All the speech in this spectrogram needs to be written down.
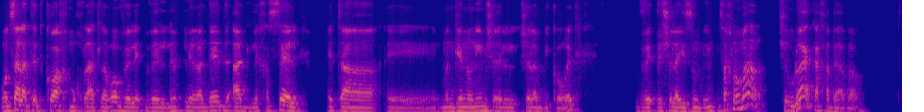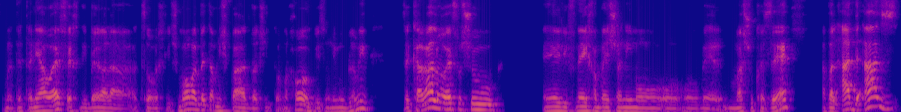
רוצה לתת כוח מוחלט לרוב ול, ולרדד עד לחסל את המנגנונים של, של הביקורת. ושל האיזונים, צריך לומר שהוא לא היה ככה בעבר. זאת אומרת, נתניהו ההפך דיבר על הצורך לשמור על בית המשפט ועל שלטון החוק ואיזונים ובלמים, זה קרה לו איפשהו אה, לפני חמש שנים או, או, או משהו כזה, אבל עד אז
